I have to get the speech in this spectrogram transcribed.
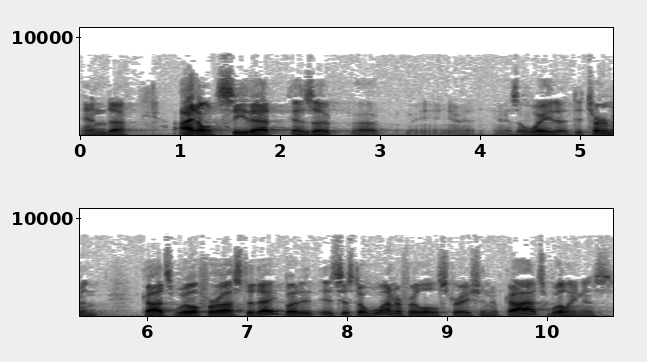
And uh, I don't see that as a uh, as a way to determine God's will for us today, but it, it's just a wonderful illustration of God's willingness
